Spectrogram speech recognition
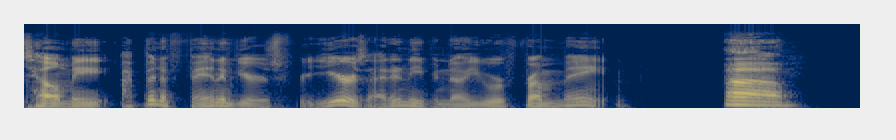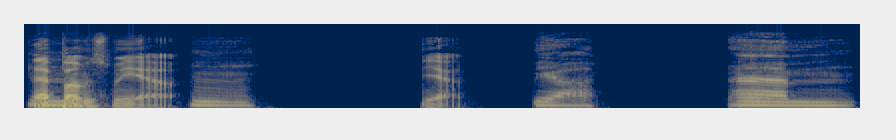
tell me I've been a fan of yours for years. I didn't even know you were from Maine. Uh, That mm, bums me out. mm. Yeah. Yeah. Um.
